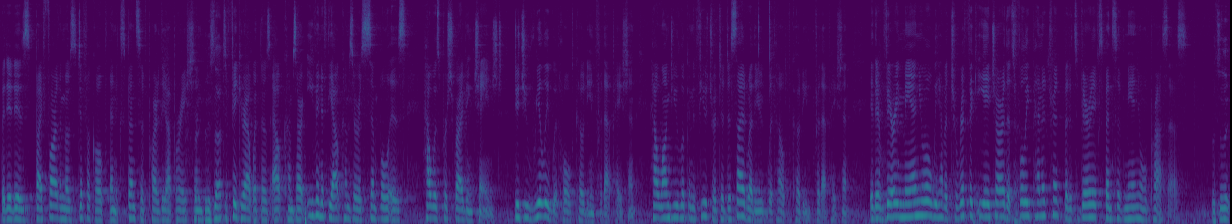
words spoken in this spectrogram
But it is by far the most difficult and expensive part of the operation But- is that- to figure out what those outcomes are, even if the outcomes are as simple as how was prescribing changed? Did you really withhold codeine for that patient? How long do you look in the future to decide whether you withheld codeine for that patient? They're very manual. We have a terrific EHR that's fully penetrant, but it's a very expensive manual process. But so that,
